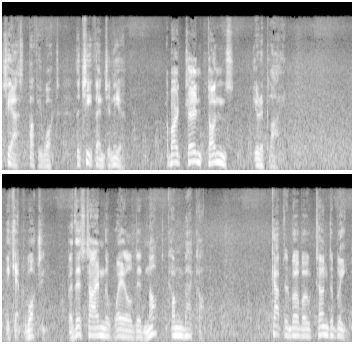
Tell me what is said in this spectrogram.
she asked Puffy Watt, the chief engineer. About ten tons, he replied. They kept watching, but this time the whale did not come back up. Captain Bobo turned to Bleep.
